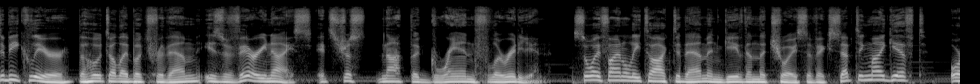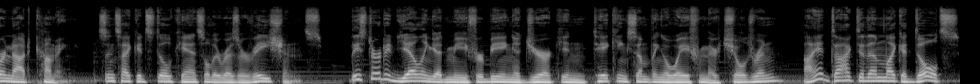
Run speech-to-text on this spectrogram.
To be clear, the hotel I booked for them is very nice, it's just not the Grand Floridian. So I finally talked to them and gave them the choice of accepting my gift or not coming, since I could still cancel their reservations. They started yelling at me for being a jerk and taking something away from their children. I had talked to them like adults,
